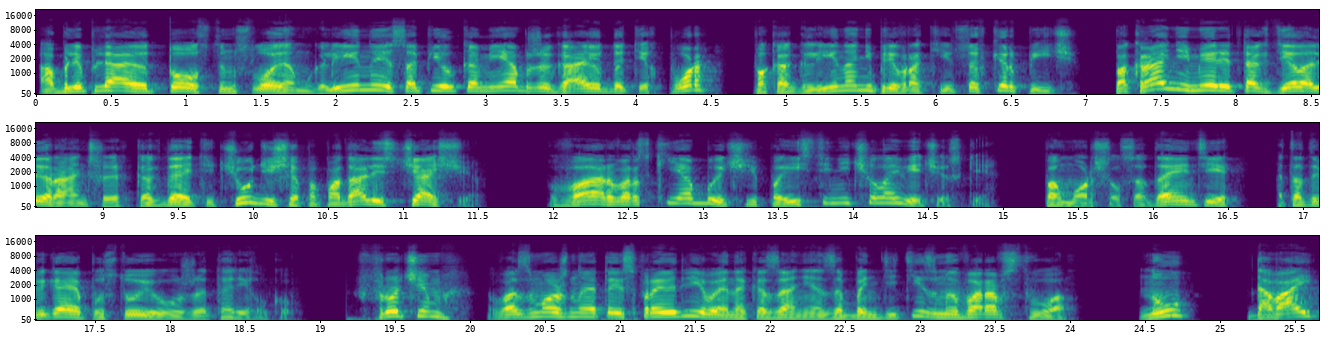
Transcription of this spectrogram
облепляют толстым слоем глины с опилками и обжигают до тех пор, пока глина не превратится в кирпич. По крайней мере, так делали раньше, когда эти чудища попадались чаще. Варварские обычаи, поистине человеческие, поморщился Дайнти, отодвигая пустую уже тарелку. Впрочем, возможно, это и справедливое наказание за бандитизм и воровство. Ну, давай,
